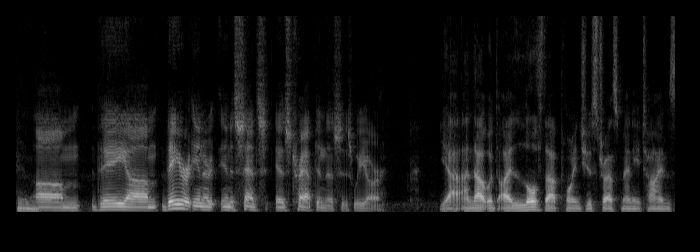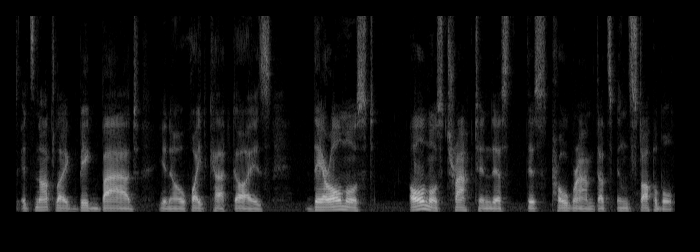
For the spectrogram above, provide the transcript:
Hmm. Um, they um, they are in a in a sense as trapped in this as we are. Yeah, and that would I love that point you stress many times. It's not like big bad, you know, white cat guys. They're almost almost trapped in this this program that's unstoppable.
